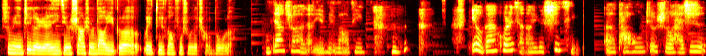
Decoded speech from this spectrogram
说明这个人已经上升到一个为对方付出的程度了。你这样说好像也没毛病，因为我刚才忽然想到一个事情，呃，陶虹就说还是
